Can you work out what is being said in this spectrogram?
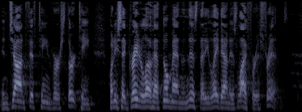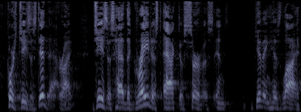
in John 15 verse 13 when he said, Greater love hath no man than this, that he lay down his life for his friends. Of course, Jesus did that, right? Jesus had the greatest act of service in giving his life,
